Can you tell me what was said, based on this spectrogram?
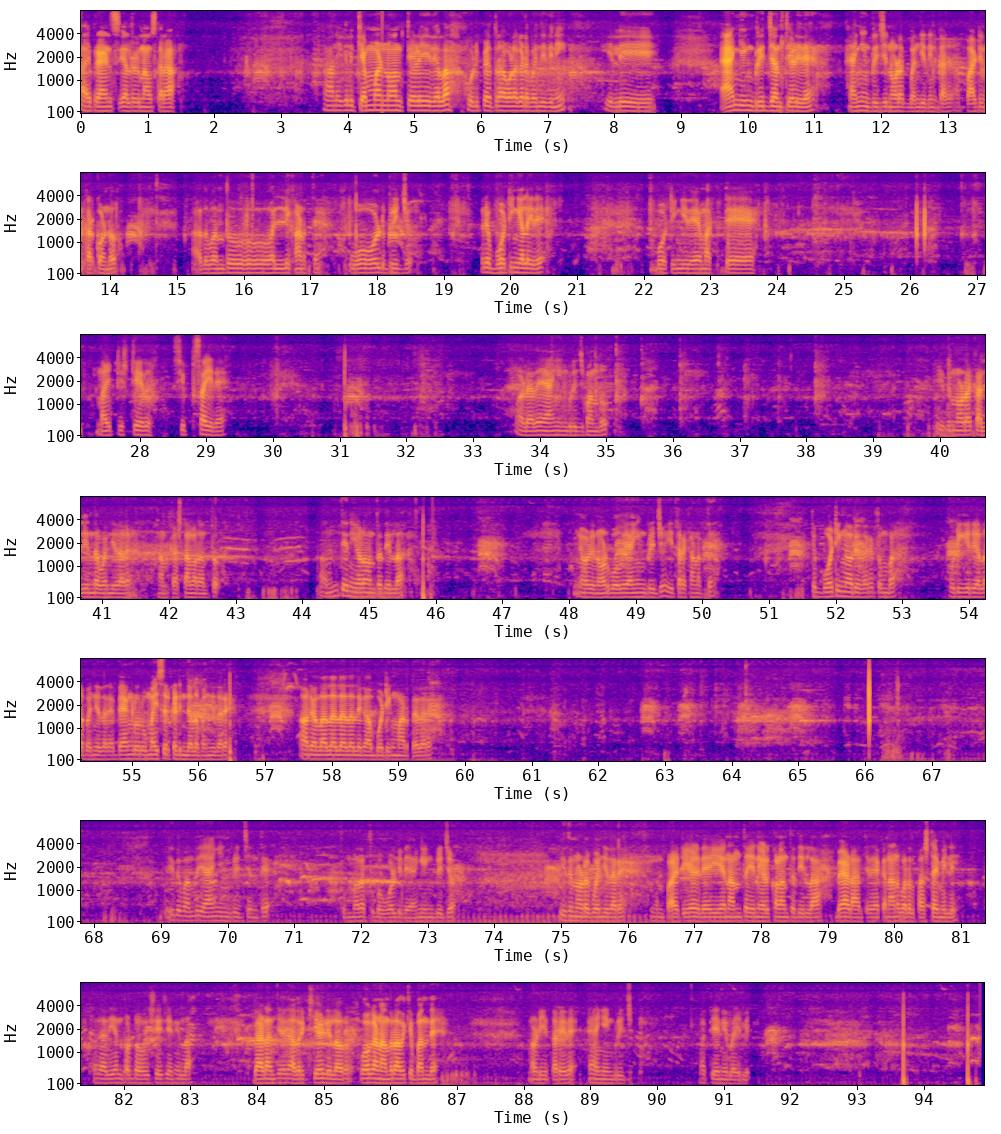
Hi friends, ಎಲ್ರಿಗೂ ನಮಸ್ಕಾರ. ನಾನೀಗ ಇಲ್ಲಿ ಕೆಮ್ಮಣ್ಣು ಅಂತೇಳಿ ಇದೆಲ್ಲ ಉಡುಪಿ ಹತ್ರ ಒಳಗಡೆ ಬಂದಿದ್ದೀನಿ. ಇಲ್ಲಿ ಹ್ಯಾಂಗಿಂಗ್ ಬ್ರಿಡ್ಜ್ ಅಂತೇಳಿದೆ. ಹ್ಯಾಂಗಿಂಗ್ ಬ್ರಿಡ್ಜ್ ನೋಡೋಕೆ ಬಂದಿದ್ದೀನಿ ಕ ಪಾಟಿನ ಕರ್ಕೊಂಡು. ಅದು ಬಂದು ಅಲ್ಲಿ ಕಾಣುತ್ತೆ, ಓಲ್ಡ್ ಬ್ರಿಡ್ಜು. ಅಂದರೆ ಬೋಟಿಂಗ್ ಎಲ್ಲ ಇದೆ. ಬೋಟಿಂಗ್ ಇದೆ, ಮತ್ತು ನೈಟ್ ಇದು ಶಿಪ್ ಸಹ ಇದೆ. ಅದೇ ಹ್ಯಾಂಗಿಂಗ್ ಬ್ರಿಡ್ಜ್ ಬಂದು. ಇದನ್ನ ನೋಡೋಕೆ ಅಲ್ಲಿಂದ ಬಂದಿದ್ದಾರೆ ನನ್ನ ಕಸ್ಟಮರ್ ಅಂತೂ. ಅಂತೇನು ಹೇಳುವಂಥದ್ದಿಲ್ಲ. ನೋಡಿ, ನೋಡ್ಬೋದು ಹ್ಯಾಂಗಿಂಗ್ ಬ್ರಿಡ್ಜ್ ಈ ಥರ ಕಾಣುತ್ತೆ. ಮತ್ತು ಬೋಟಿಂಗ್ನವ್ರು ಇದ್ದಾರೆ ತುಂಬ. ಹುಡುಗಿರು ಎಲ್ಲ ಬಂದಿದ್ದಾರೆ. ಬ್ಯಾಂಗ್ಳೂರು ಮೈಸೂರು ಕಡೆಯಿಂದೆಲ್ಲ ಬಂದಿದ್ದಾರೆ. ಅವರೆಲ್ಲ ಅಲ್ಲಲ್ಲಲ್ಲಿ ಬೋಟಿಂಗ್ ಮಾಡ್ತಾಯಿದ್ದಾರೆ ಇದು ಬಂದು ಹ್ಯಾಂಗಿಂಗ್ ಬ್ರಿಡ್ಜ್ ಅಂತೆ. ತುಂಬ ತುಂಬ ಓಲ್ಡ್ ಇದೆ ಹ್ಯಾಂಗಿಂಗ್ ಬ್ರಿಡ್ಜು. ಇದು ನೋಡೋಕೆ ಬಂದಿದ್ದಾರೆ. ನನ್ನ ಪಾರ್ಟಿ ಹೇಳಿದೆ, ಏನಂತ ಏನು ಹೇಳ್ಕೊಳ್ಳೋಂಥದ್ದಿಲ್ಲ ಬೇಡ ಅಂತೇಳಿ ಯಾಕೆ, ನಾನು ಬರೋದು ಫಸ್ಟ್ ಟೈಮ್ ಇಲ್ಲಿ. ಅಂದರೆ ಅದೇನು ದೊಡ್ಡ ವಿಶೇಷ ಏನಿಲ್ಲ. ಬೇಡ ಅಂತೇಳಿ ಆದರೆ ಕೇಳಲಿಲ್ಲ ಅವರು. ಹೋಗೋಣ ಅಂದರು ಅದಕ್ಕೆ ಬಂದೆ. ನೋಡಿ, ಈ ಥರ ಇದೆ ಹ್ಯಾಂಗಿಂಗ್ ಬ್ರಿಡ್ಜ್. ಮತ್ತೇನಿಲ್ಲ ಇಲ್ಲಿ.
